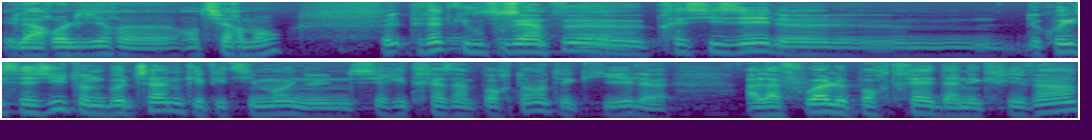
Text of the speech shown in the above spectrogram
et la relire euh, entièrement. Peut-être que vous pouvez un peu préciser le, de quoi il s'agit, Ton Bochan, qui est effectivement une, série très importante et qui est à la fois le portrait d'un écrivain,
